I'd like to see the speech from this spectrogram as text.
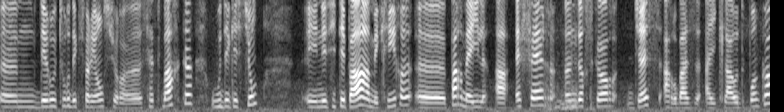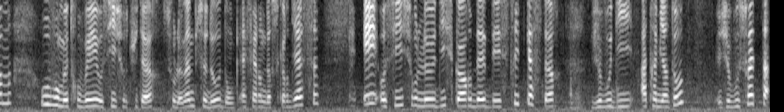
euh, des retours d'expérience sur euh, cette marque ou des questions, et n'hésitez pas à m'écrire euh, par mail à fr underscore ou vous me trouvez aussi sur Twitter sous le même pseudo, donc fr underscore jess, et aussi sur le Discord des Streetcasters. Je vous dis à très bientôt. Je vous souhaite à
